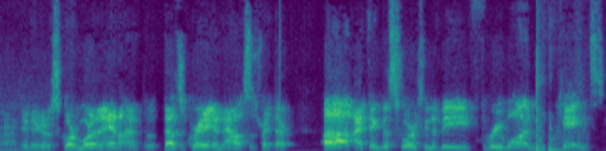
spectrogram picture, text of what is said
I think they're going to score more than Anaheim. That's a great analysis right there. Uh, I think the score is going to be 3 1 Kings.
